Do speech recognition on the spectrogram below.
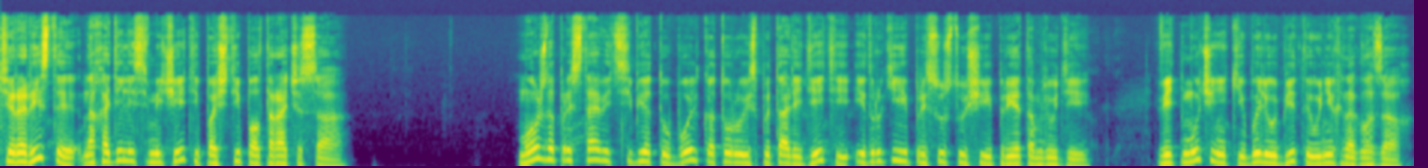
Террористы находились в мечети почти полтора часа. Можно представить себе ту боль, которую испытали дети и другие присутствующие при этом люди – ведь мученики были убиты у них на глазах.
